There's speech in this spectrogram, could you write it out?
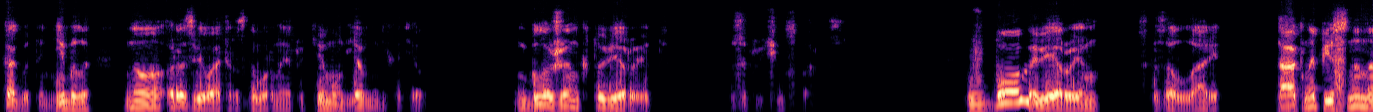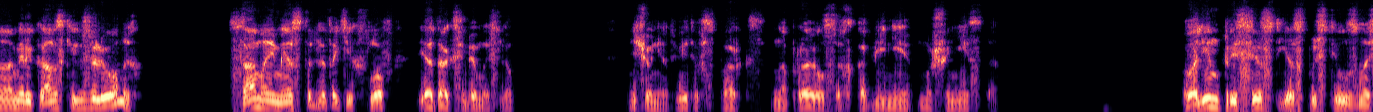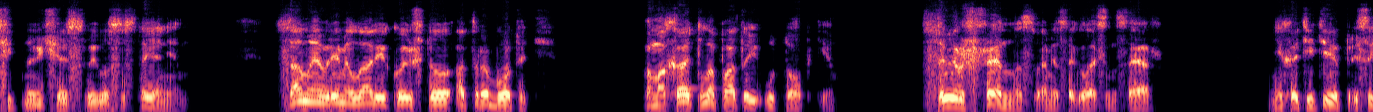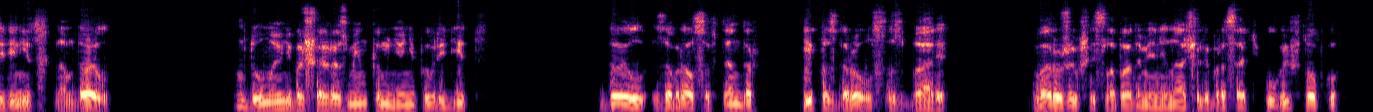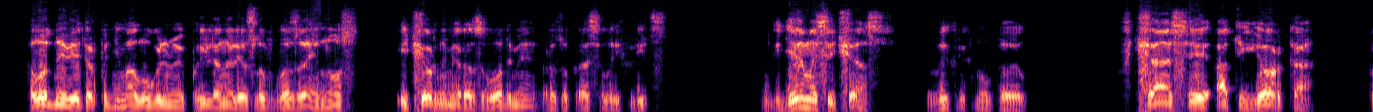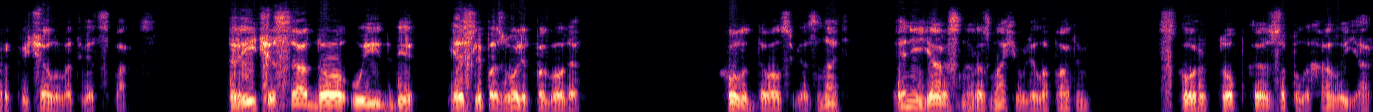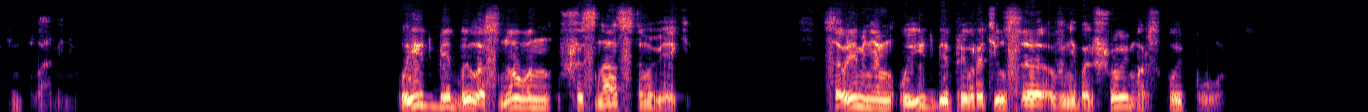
Как бы то ни было, но развивать разговор на эту тему он явно не хотел. «Блажен, кто верует», — заключил Спаркс. «В Бога веруем», — сказал Ларри. «Так написано на американских зеленых. Самое место для таких слов, я так себе мыслю». Ничего не ответив, Спаркс направился к кабине машиниста. В один присест я спустил значительную часть своего состояния. Самое время Ларри кое-что отработать, помахать лопатой у топки. Совершенно с вами согласен, сэр. Не хотите присоединиться к нам, Дойл? Думаю, небольшая разминка мне не повредит. Дойл забрался в тендер и поздоровался с Барри. Вооружившись лопатами, они начали бросать уголь в топку. Холодный ветер поднимал угольную пыль, она лезла в глаза и нос, и черными разводами разукрасила их лица. «Где мы сейчас?» — выкрикнул Дойл. «В часе от Йорка!» — прокричал в ответ Спаркс. «Три часа до Уитби, если позволит погода». Холод давал себя знать, и они яростно размахивали лопатами. Скоро топка заполыхала ярким пламенем. Уитби был основан в XVI веке. Со временем Уитби превратился в небольшой морской порт.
